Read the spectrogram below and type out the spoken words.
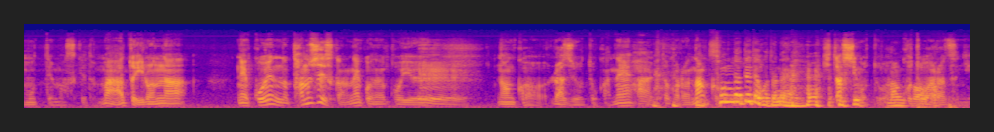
思ってますけど。まああといろんなねこういうの楽しいですからねこのこういう。えーなんかラジオとかね、はい、だからなんかそんな出たことない来た仕事は断らずに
